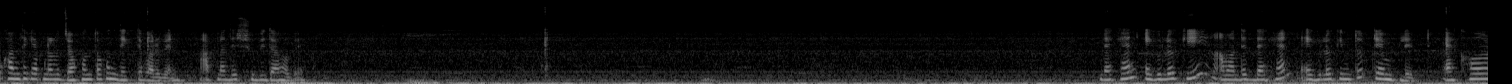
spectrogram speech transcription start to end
ওখান থেকে আপনারা যখন তখন দেখতে পারবেন। আপনাদের সুবিধা হবে। দেখেন, এগুলো কি? আমাদের দেখেন, এগুলো কিন্তু টেমপ্লেট এখন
